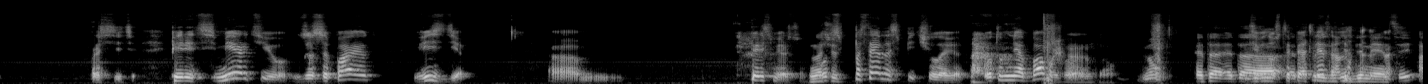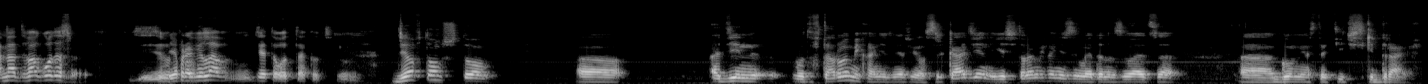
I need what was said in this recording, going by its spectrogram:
простите, перед смертью засыпают везде. Эм, Перед смертью. Значит- вот постоянно спит человек. Вот у меня бабушка, ну, Это, это, 95 это лет, она, деменции. она два года Я провела где-то вот так вот. Дело в том, что э, один, вот второй механизм, я сказал, циркадиан, есть второй механизм, это называется э, гомеостатический драйв.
